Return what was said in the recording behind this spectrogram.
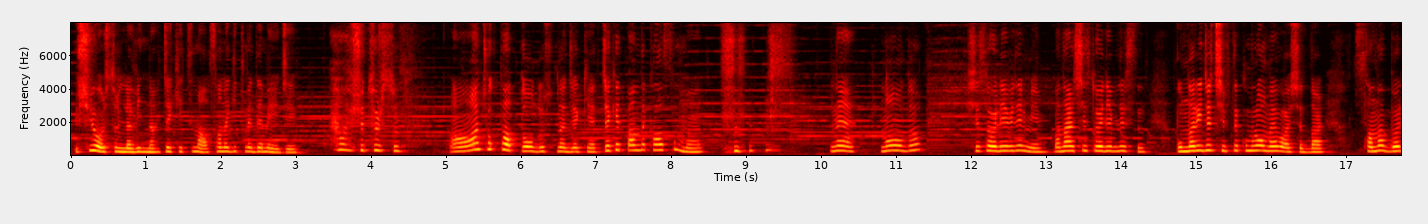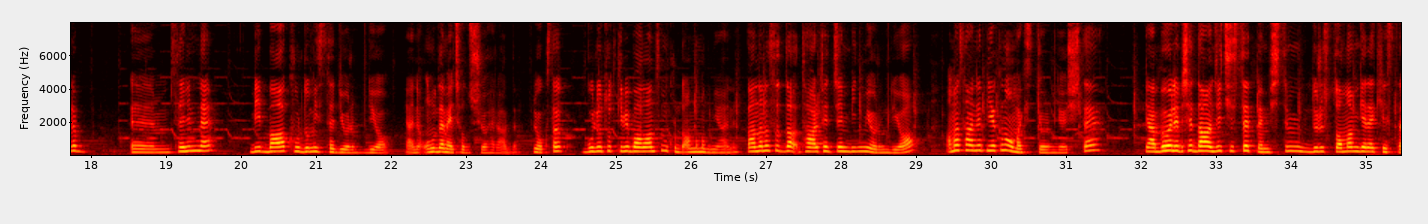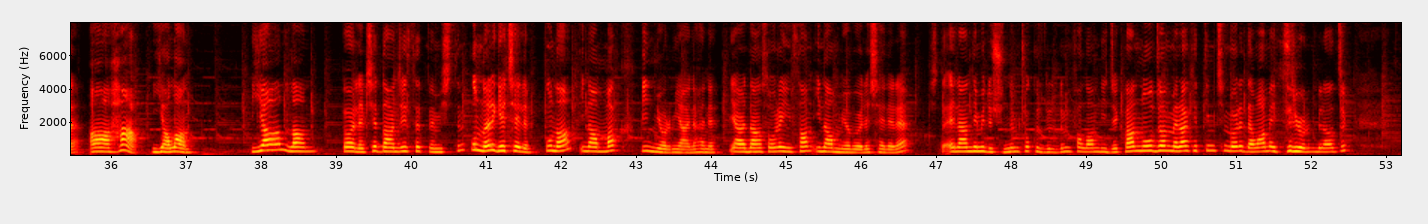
Üşüyorsun Lavinna. Ceketimi al. Sana gitme demeyeceğim. Ay, Üşütürsün. Aa çok tatlı oldu üstüne ceket. Ceket bende kalsın mı? ne? Ne oldu? Bir şey söyleyebilir miyim? Bana her şeyi söyleyebilirsin. Bunlar iyice çifte kumru olmaya başladılar. Sana böyle e, seninle bir bağ kurduğumu hissediyorum diyor. Yani onu demeye çalışıyor herhalde. Yoksa Bluetooth gibi bağlantı mı kurdu anlamadım yani. Ben de nasıl da tarif edeceğimi bilmiyorum diyor. Ama sen hep yakın olmak istiyorum diyor işte. Yani böyle bir şey daha önce hiç hissetmemiştim. Dürüst olmam gerekirse. Aha yalan. Yalan. Böyle bir şey daha önce hissetmemiştim. Bunları geçelim. Buna inanmak bilmiyorum yani hani. Bir yerden sonra insan inanmıyor böyle şeylere. İşte elendiğimi düşündüm, çok üzüldüm falan diyecek. Ben ne olacağını merak ettiğim için böyle devam ettiriyorum birazcık.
